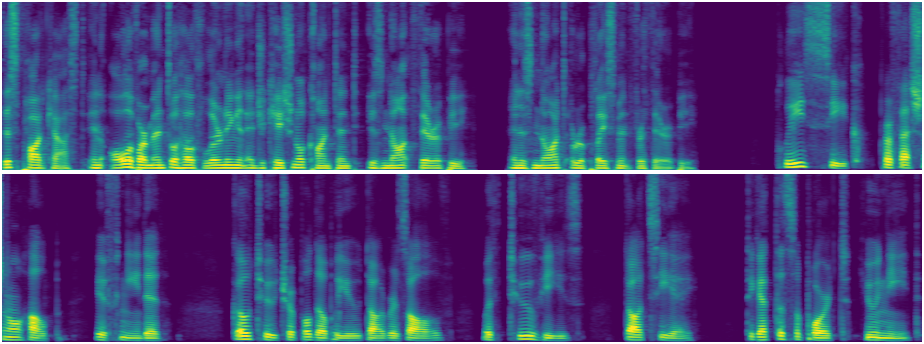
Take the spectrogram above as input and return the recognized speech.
This podcast and all of our mental health learning and educational content is not therapy and is not a replacement for therapy. Please seek professional help if needed. Go to www.resolve with two V's.ca to get the support you need.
